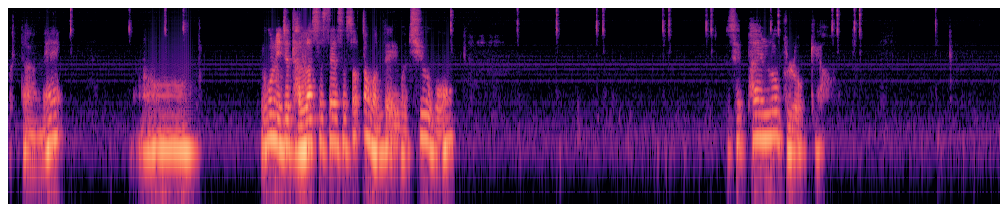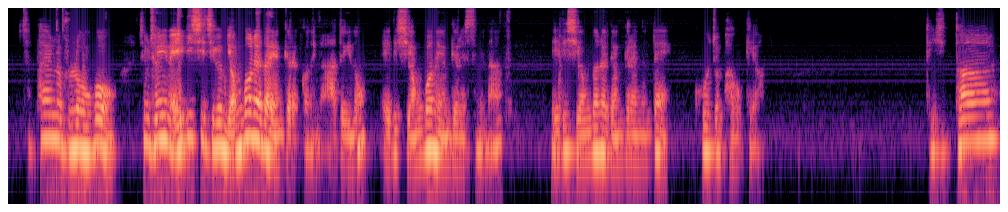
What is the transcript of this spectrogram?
그 다음에 어, 이거는 이제 달라스 센서 썼던 건데 이건 치우고 새 파일로 불러올게요. 새 파일로 불러오고 지금 저희는 ADC 지금 0번에다 연결했거든요. 아두이노 ADC 0번에 연결했습니다. ADC 0번에다 연결했는데 그걸 좀 봐볼게요. 디지털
